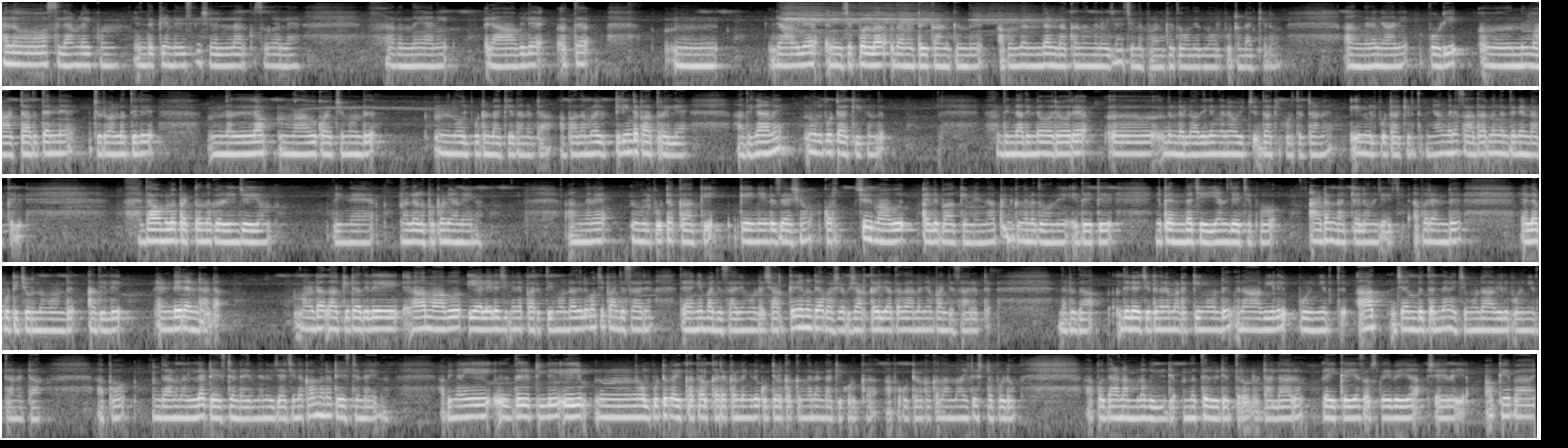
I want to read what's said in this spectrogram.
Hello അസ്സാം വലൈക്കും എന്തൊക്കെയുണ്ട് വിശേഷം? എല്ലാവർക്കും സുഖമല്ലേ? അപ്പം ഇന്ന് ഞാൻ രാവിലത്തെ രാവിലെ നീച്ചപ്പുള്ള ഇതാണ് കേട്ടോ ഈ കാണിക്കുന്നത്. അപ്പം ഇന്ന് എന്താ ഉണ്ടാക്കാമെന്ന് ഇങ്ങനെ വിചാരിച്ചിരുന്നപ്പോൾ എനിക്ക് തോന്നിയത് നൂൽപുട്ട് ഉണ്ടാക്കിയാലോ അങ്ങനെ ഞാൻ പൊടി ഒന്നും വാട്ടാതെ തന്നെ ചുടുവെള്ളത്തിൽ നല്ല മാവ് കുഴച്ചും കൊണ്ട് നൂൽപുട്ട് ഉണ്ടാക്കിയതാണ് കേട്ടോ അപ്പോൾ അത് നമ്മളെ ഇഡ്ഡലീന്റെ പാത്രമില്ലേ അതിലാണ് നൂൽപുട്ടാക്കിയിരിക്കുന്നത്. അതിന്റെ അതിന്റെ ഓരോരോ ഇതുണ്ടല്ലോ. അതിലിങ്ങനെ ഒഴിച്ച് ഇതാക്കി കൊടുത്തിട്ടാണ് ഈ നൂൽപുട്ടാക്കി എടുത്തത് ഞാൻ അങ്ങനെ സാധാരണ ഇങ്ങനെ തന്നെ ഉണ്ടാക്കൽ ഇതാവുമ്പോൾ പെട്ടെന്ന് കഴിയും ചെയ്യും. പിന്നെ നല്ല എളുപ്പപ്പണിയാണ് അങ്ങനെ നൂൽപുട്ടൊക്കെ ആക്കി കഴിഞ്ഞതിന്റെ ശേഷം കുറച്ചൊരു മാവ് അതിൽ ബാക്കി ഉണ്ടായിരുന്നു അപ്പോൾ എനിക്കിങ്ങനെ തോന്നി ഇതായിട്ട് ഇനിയിപ്പോൾ എന്താ ചെയ്യാന്ന് ചോദിച്ചപ്പോൾ അട ഉണ്ടാക്കിയാലോ എന്ന് വിചാരിച്ചു. അപ്പോൾ രണ്ട് ഇല പൊട്ടിച്ചുകൊടുന്നും കൊണ്ട് അതിൽ രണ്ട് രണ്ടട. അട ഇതാക്കിയിട്ട് അതിൽ ആ മാവ് ഇലയിൽ ഇങ്ങനെ പരത്തിയും കൊണ്ട് അതിൽ കുറച്ച് പഞ്ചസാര തേങ്ങയും പഞ്ചസാരയും കൂടെ. ശർക്കരയാണ് ഇടുക പക്ഷേ ശർക്കര ഇല്ലാത്ത കാരണം ഞാൻ പഞ്ചസാര ഇട്ട് എന്നിട്ട് ഇതാ ഇതിൽ വെച്ചിട്ട് ഇങ്ങനെ മടക്കിയും കൊണ്ട് ഇങ്ങനെ ആവിയിൽ പുഴുങ്ങിയെടുത്ത് ആ ചെമ്പ് തന്നെ വെച്ചും കൊണ്ട് ആവിയിൽ പുഴുങ്ങിയെടുത്താണ് കേട്ടോ അപ്പോൾ എന്താണ് നല്ല ടേസ്റ്റ് ഉണ്ടായിരുന്നു. ഞാൻ വിചാരിച്ചതിനേക്കാളും നല്ല ടേസ്റ്റ് ഉണ്ടായിരുന്നു. അപ്പം ഇങ്ങനെ ഇത് ഇഡ്ഡലി ഈ നൂൽപുട്ട് കഴിക്കാത്ത ആൾക്കാരൊക്കെ ഉണ്ടെങ്കിൽ കുട്ടികൾക്കൊക്കെ ഇങ്ങനെ ഉണ്ടാക്കി കൊടുക്കുക. അപ്പോൾ കുട്ടികൾക്കൊക്കെ നന്നായിട്ട് ഇഷ്ടപ്പെടും. അപ്പോൾ ഇതാണ് നമ്മളെ വീഡിയോ. ഇന്നത്തെ വീഡിയോ ഇത്രേ ഉള്ളൂ കേട്ടോ. എല്ലാവരും ലൈക്ക് ചെയ്യുക സബ്സ്ക്രൈബ് ചെയ്യുക ഷെയർ ചെയ്യുക. Okay bye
